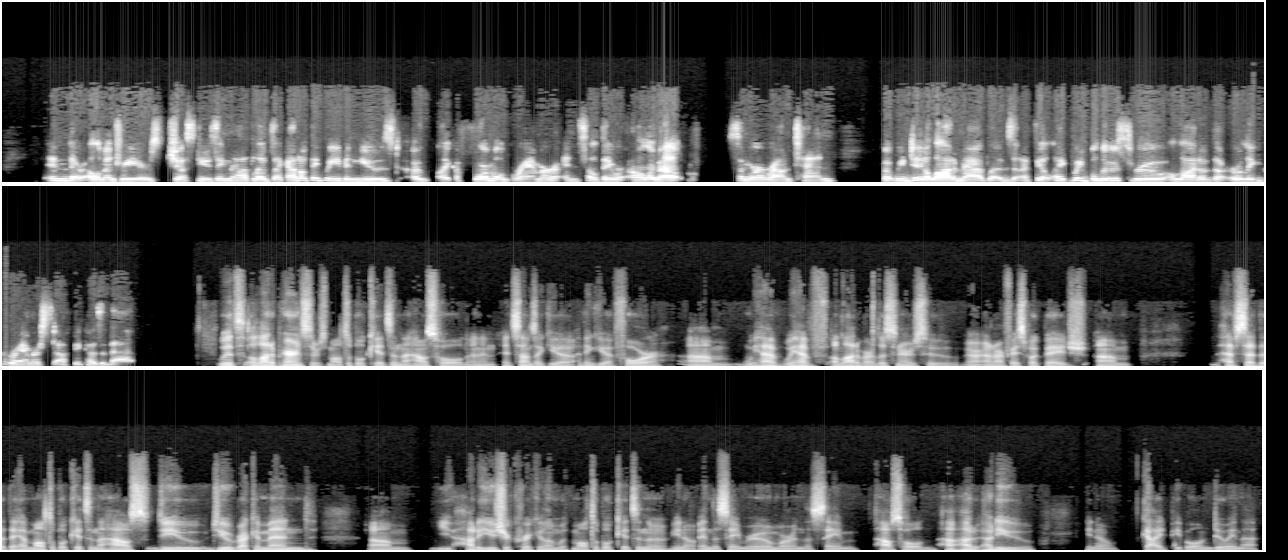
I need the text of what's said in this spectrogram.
in their elementary years just using Mad Libs. Like, I don't think we even used a, like a formal grammar until they were all about somewhere around 10 but we did a lot of Mad Libs, and I feel like we blew through a lot of the early grammar stuff because of that. With a lot of parents, there's multiple kids in the household, and it sounds like you. Have, I think you have four. Um, we have we have a lot of our listeners who are on our Facebook page um, have said that they have multiple kids in the house. Do you do you recommend um, you, how to use your curriculum with multiple kids in the you know in the same room or in the same household? How how, how do you you know guide people in doing that?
